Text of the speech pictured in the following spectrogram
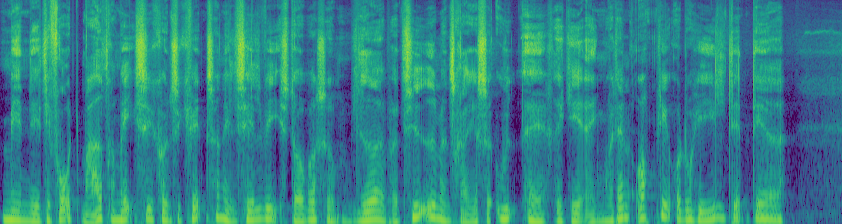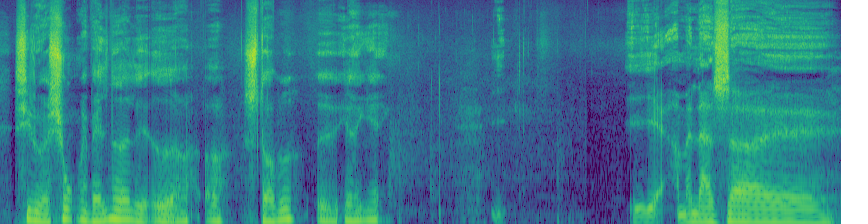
Men øh, det får et meget dramatiske konsekvenser. Niels Helve stopper som leder af partiet, man trækker sig ud af regeringen. Hvordan oplever du hele den der situation med valgnederlaget og, og stoppet øh, i regeringen? Ja, men altså... Øh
